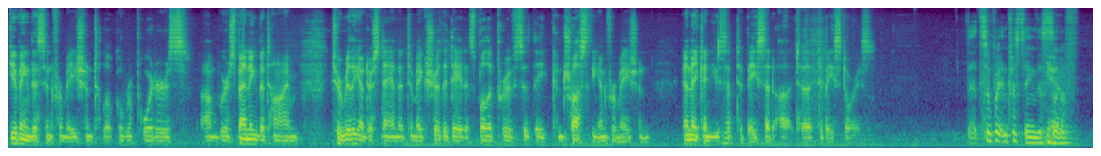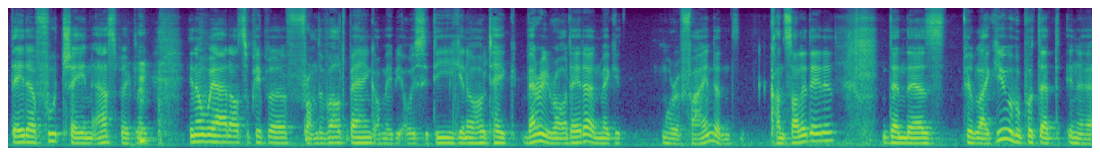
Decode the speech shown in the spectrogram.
giving this information to local reporters. Um, we're spending the time to really understand and to make sure the data is bulletproof so they can trust the information and they can use it to base it uh, to, to base stories. That's super interesting. This Yeah. sort of data food chain aspect. Like, you know, we had also people from the World Bank or maybe OECD, you know, who take very raw data and make it more refined and consolidated. Then there's people like you who put that in a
